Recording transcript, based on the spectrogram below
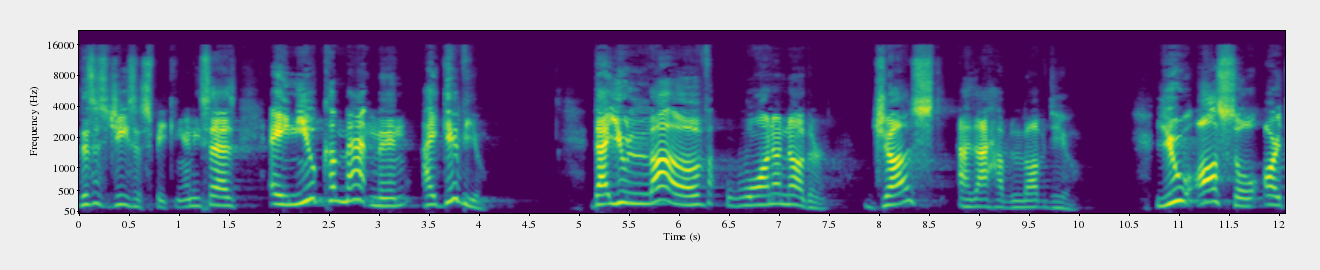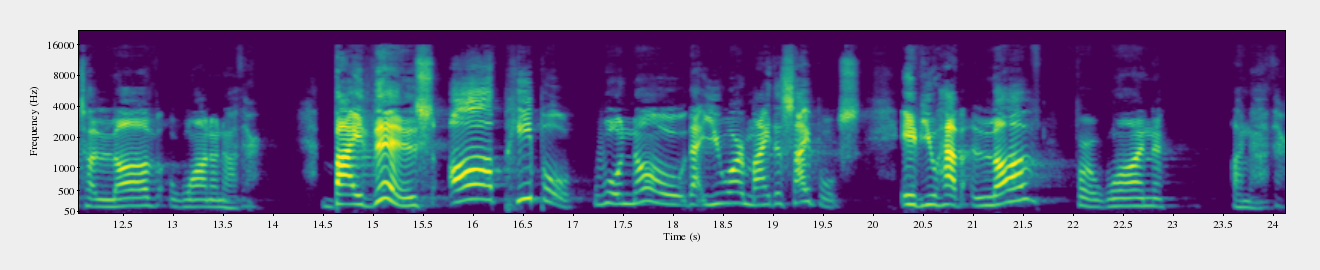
This is Jesus speaking. And he says, A new commandment I give you, that you love one another, just as I have loved you. You also are to love one another. By this, all people will know that you are my disciples, if you have love for one another.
